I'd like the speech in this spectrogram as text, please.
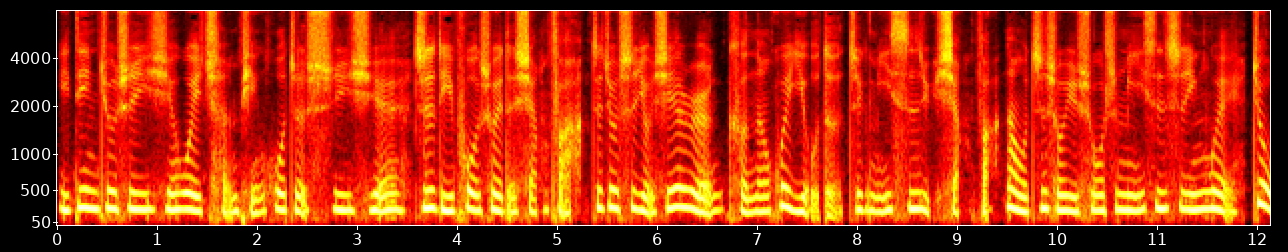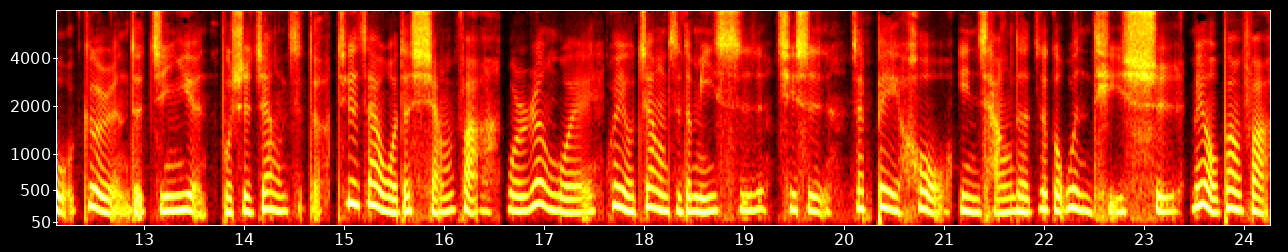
一定就是一些。未成品或者是一些支离破碎的想法，这就是有些人可能会有的这个迷思与想法。那我之所以说是迷思，是因为就我个人的经验不是这样子的。其实，在我的想法，我认为会有这样子的迷失，其实。在背后隐藏的这个问题是没有办法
